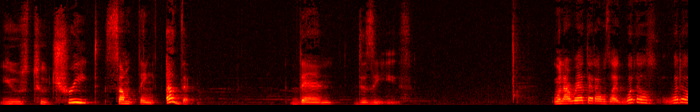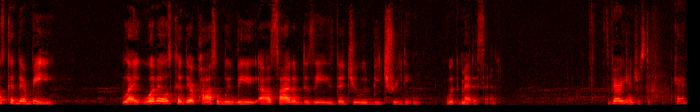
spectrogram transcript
used to treat something other than disease. When I read that I was like, what else what else could there be? Like what else could there possibly be outside of disease that you would be treating with medicine? It's very interesting, okay?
